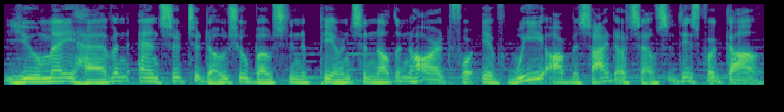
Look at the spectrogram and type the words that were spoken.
you may have an answer to those who boast in appearance and not in heart. For if we are beside ourselves, it is for God.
